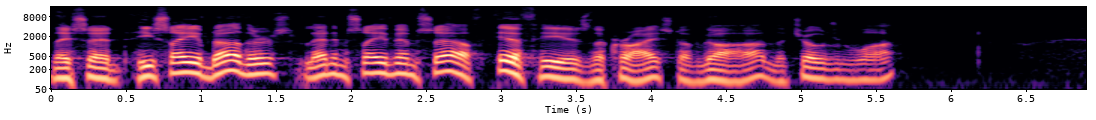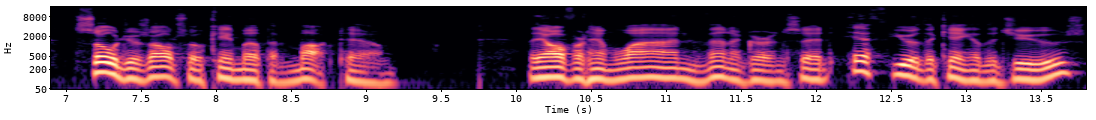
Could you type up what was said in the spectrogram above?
They said, He saved others, let him save himself, if he is the Christ of God, the chosen one. Soldiers also came up and mocked him. They offered him wine and vinegar and said, If you're the king of the Jews,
